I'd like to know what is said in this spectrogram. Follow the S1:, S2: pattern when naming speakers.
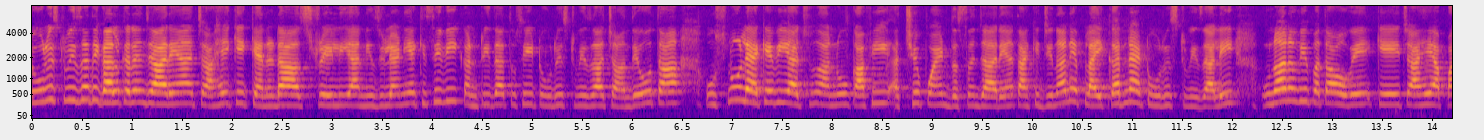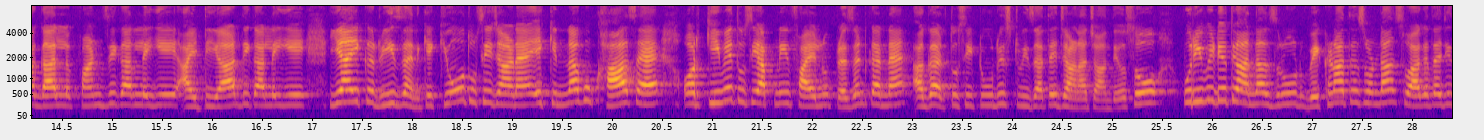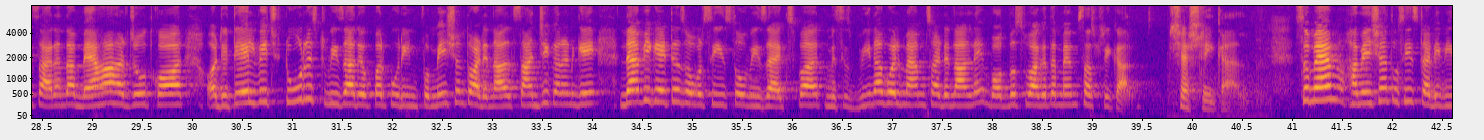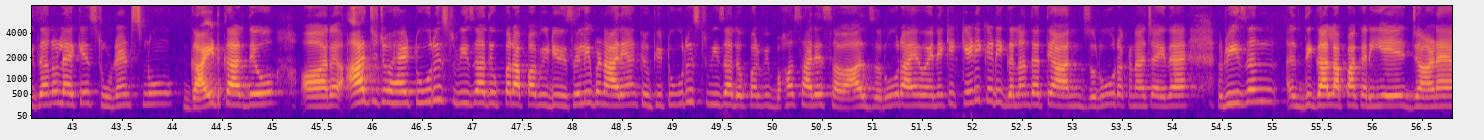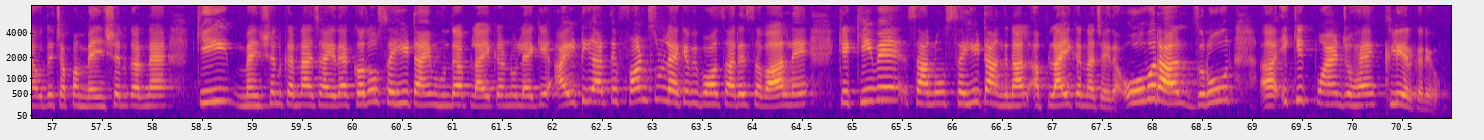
S1: Tourist visa ਦੀ ਗੱਲ ਕਰਨ ਜਾ ਰਹੇ ਹਾਂ, ਚਾਹੇ ਕਿ ਕੈਨੇਡਾ, ਆਸਟ੍ਰੇਲੀਆ, ਨਿਊਜ਼ੀਲੈਂਡ ਜਾਂ ਕਿਸੇ ਵੀ ਕੰਟਰੀ ਦਾ ਤੁਸੀਂ ਟੂਰਿਸਟ ਵੀਜ਼ਾ ਚਾਹੁੰਦੇ ਹੋ, ਤਾਂ ਉਸ ਨੂੰ ਲੈ ਕੇ ਵੀ ਅੱਜ ਤੁਹਾਨੂੰ ਕਾਫੀ ਅੱਛੇ ਪੁਆਇੰਟ ਦੱਸਣ ਜਾ ਰਹੇ ਹਾਂ, ਤਾਂ ਕਿ ਜਿਨ੍ਹਾਂ ਨੇ ਅਪਲਾਈ ਕਰਨਾ ਹੈ ਟੂਰਿਸਟ ਵੀਜ਼ਾ ਲਈ, ਉਹਨਾਂ ਨੂੰ ਵੀ ਪਤਾ ਹੋਵੇ ਕਿ ਚਾਹੇ ਆਪਾਂ ਗੱਲ ਫੰਡਸ ਦੀ ਕਰ ਲਈਏ ਆਈਟੀਆਰ ਦੀ ਕਰ ਲਈਏ, ਜਾਂ ਇੱਕ ਰੀਜ਼ਨ ਕਿ ਕਿਉਂ ਤੁਸੀਂ ਜਾਣਾ ਹੈ, ਇਹ ਕਿੰਨਾ ਕੁ ਖਾਸ ਹੈ ਔਰ ਕਿਵੇਂ ਤੁਸੀਂ ਆਪਣੀ ਫਾਈਲ ਨੂੰ ਪ੍ਰੈਜ਼ੈਂਟ ਕਰਨਾ ਹੈ, ਅਗਰ ਤੁਸੀਂ ਟੂਰਿਸਟ ਵੀਜ਼ਾ ਤੇ ਜਾਣਾ ਚਾਹੁੰਦੇ ਹੋ। ਸੋ ਪੂਰੀ ਵੀਡੀਓ ਧਿਆਨ ਨਾਲ ਜ਼ਰੂਰ ਵੇਖਣਾ ਤੇ ਸੁਣਨਾ। ਸਵਾਗਤ ਹੈ ਜੀ ਸਾਰਿਆਂ ਦਾ। ਮੈਂ ਹਾਂ ਹਰਜੋਤ ਕੌਰ। ਔਰ ਡਿਟੇਲ ਵਿੱਚ ਟੂਰਿਸਟ ਵੀਜ਼ਾ ਦੇ ਉੱਪਰ ਪੂਰੀ ਇਨਫੋਰਮੇਸ਼ਨ ਤੁਹਾਡੇ ਨਾਲ ਸਾਂਝੀ ਕਰਨਗੇ। ਨੈਵੀਗੇਟਰਸ ਓਵਰਸੀਜ਼ ਤੋਂ visa expert Mrs Beena Goyal ma'am ਸਾਡੇ ਨਾਲ ਨੇ। ਬਹੁਤ ਬਹੁਤ ਸਵਾਗਤ ਹੈ ਮੈਮ ਸਤਿ ਸ਼੍ਰੀ ਅਕਾਲ।
S2: ਸਤਿ ਸ਼੍ਰੀ ਅਕਾਲ।
S1: ਸੋ ਮੈਮ ਹਮੇਸ਼ਾ ਤੁਸੀਂ ਸਟੱਡੀ ਵੀਜ਼ਾ ਨੂੰ ਲੈ ਕੇ ਸਟੂਡੈਂਟਸ ਨੂੰ ਗਾਈਡ ਕਰਦੇ ਹੋ ਔਰ ਅੱਜ ਜੋ ਹੈ ਟੂਰਿਸਟ ਵੀਜ਼ਾ ਦੇ ਉੱਪਰ ਆਪਾਂ ਵੀਡੀਓ ਇਸ ਲਈ ਬਣਾ ਰਹੇ ਹਾਂ ਕਿਉਂਕਿ ਟੂਰਿਸਟ ਵੀਜ਼ਾ ਦੇ ਉੱਪਰ ਵੀ ਬਹੁਤ ਸਾਰੇ ਸਵਾਲ ਜ਼ਰੂਰ ਆਏ ਹੋਏ ਨੇ ਕਿ ਕਿਹੜੀ ਕਿਹੜੀ ਗੱਲਾਂ ਦਾ ਧਿਆਨ ਜ਼ਰੂਰ ਰੱਖਣਾ ਚਾਹੀਦਾ ਹੈ। ਰੀਜ਼ਨ ਦੀ ਗੱਲ ਆਪਾਂ ਕਰੀਏ, ਜਾਣਾ ਹੈ, ਉਹਦੇ ਚ ਆਪਾਂ ਮੈਂਸ਼ਨ ਕਰਨਾ ਹੈ, ਕੀ ਮੈਂਸ਼ਨ ਕਰਨਾ ਚਾਹੀਦਾ ਹੈ, ਕਦੋਂ ਸਹੀ ਟਾਈਮ ਹੁੰਦਾ ਅਪਲਾਈ ਕਰਨ ਨੂੰ ਲੈ ਕੇ ਆਈਟੀਆਰ ਤੇ ਫੰਡਸ ਨੂੰ ਲੈ ਕੇ ਵੀ ਬਹੁਤ ਸਾਰੇ ਸਵਾਲ ਨੇ ਕਿ ਕਿਵੇਂ ਸਾਨੂੰ ਸਹੀ ਢੰਗ ਨਾਲ ਅਪਲਾਈ ਕਰਨਾ ਚਾਹੀਦਾ। ਓਵਰਆਲ ਜ਼ਰੂਰ ਇੱਕ ਇੱਕ ਪੁਆਇੰਟ ਜੋ ਹੈ ਕਲੀਅਰ ਕਰਿਓ।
